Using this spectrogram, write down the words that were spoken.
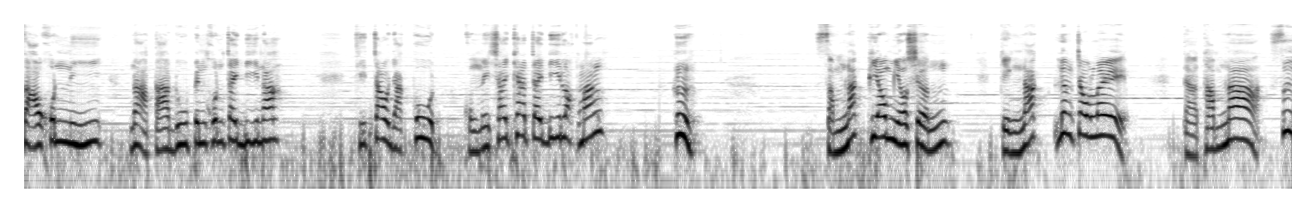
สาวคนนี้ หน้าตาดูเป็นคนใจดีนะ ที่เจ้าอยากพูด คงไม่ใช่แค่ใจดีหรอกมั้งฮึสำนักเพียวเหมียวเฉินเก่งนักเรื่องเจ้าเล่ห์แต่ทำหน้าซื่อ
